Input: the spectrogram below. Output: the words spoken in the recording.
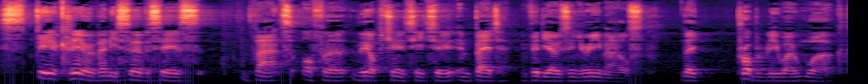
steer clear of any services that offer the opportunity to embed videos in your emails. They probably won't work,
